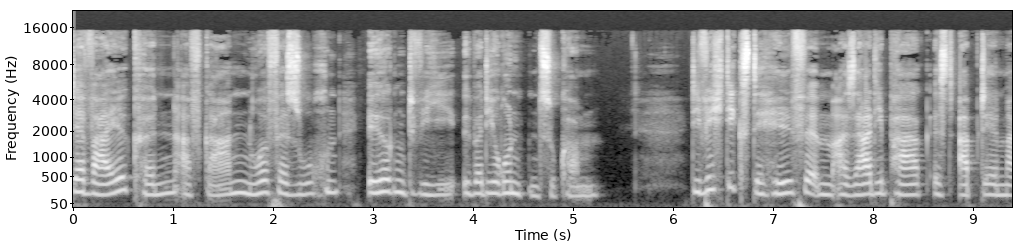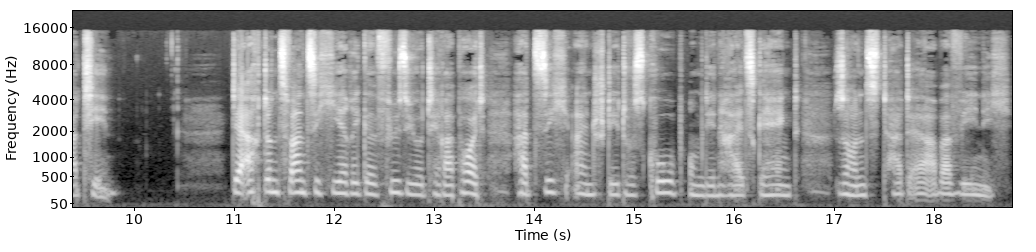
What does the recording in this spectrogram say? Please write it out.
Derweil können Afghanen nur versuchen, irgendwie über die Runden zu kommen. Die wichtigste Hilfe im Asadi-Park ist Abdel Mateen. Der 28-jährige Physiotherapeut hat sich ein Stethoskop um den Hals gehängt, sonst hat er aber wenig.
